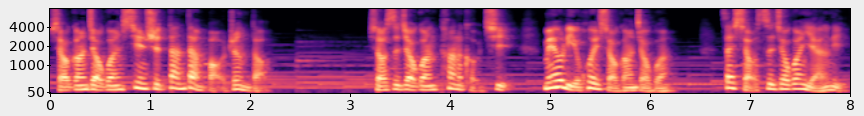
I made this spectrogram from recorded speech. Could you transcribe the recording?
小刚教官信誓旦旦保证道：“小四教官叹了口气，没有理会小刚教官。在小四教官眼里，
